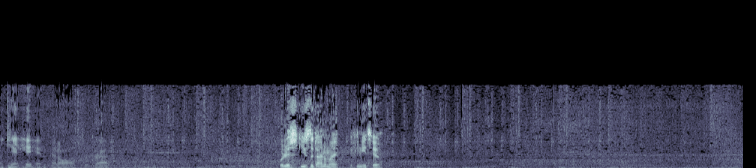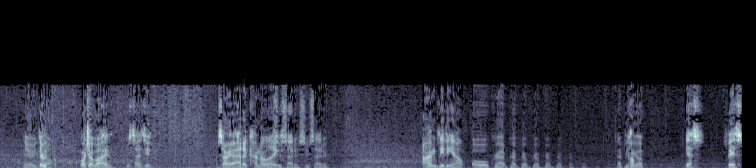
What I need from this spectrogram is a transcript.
I can't hit him at all. For crap! Or just use the dynamite if you need to. There you There we go. go. Watch out behind, besides you. I'm sorry, I had to kind of oh, like. Suicider! Suicider! I'm bleeding out. Oh crap! Crap! Crap! Crap! Crap! Crap! Crap! crap. Can I pick Come- you up? Yes, space.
